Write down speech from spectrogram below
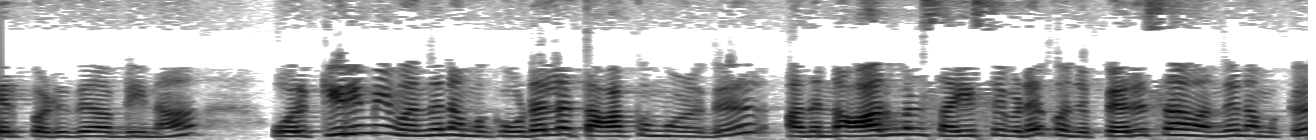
ஏற்படுது அப்படின்னா ஒரு கிருமி வந்து நமக்கு உடலில் தாக்கும் பொழுது அது நார்மல் சைஸை விட கொஞ்சம் பெருசாக வந்து நமக்கு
